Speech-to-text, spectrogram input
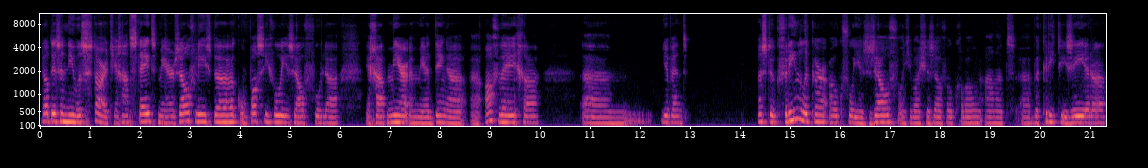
dat is een nieuwe start. Je gaat steeds meer zelfliefde, compassie voor jezelf voelen. Je gaat meer en meer dingen uh, afwegen. Um, je bent een stuk vriendelijker ook voor jezelf, want je was jezelf ook gewoon aan het uh, bekritiseren.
